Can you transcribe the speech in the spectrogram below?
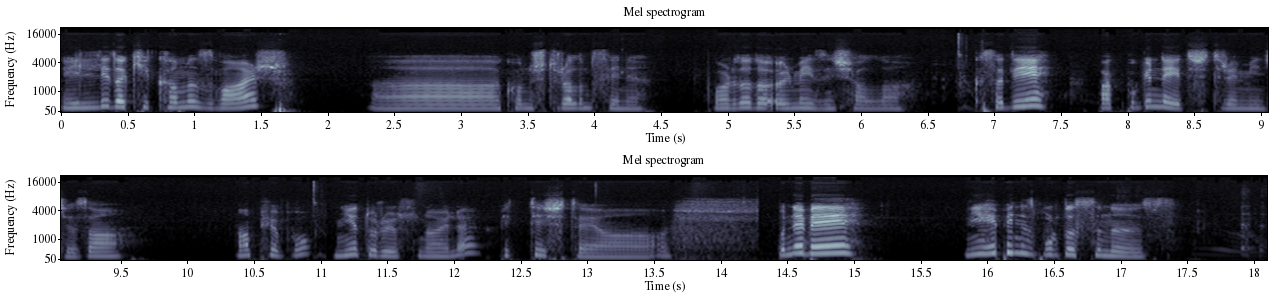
50 dakikamız var. Aa, konuşturalım seni. Bu arada da ölmeyiz inşallah. Kız hadi. Bak bugün de yetiştiremeyeceğiz ha. Ne yapıyor bu? Niye duruyorsun öyle? Bitti işte ya. Üf. Bu ne be? Niye hepiniz buradasınız? Cık.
